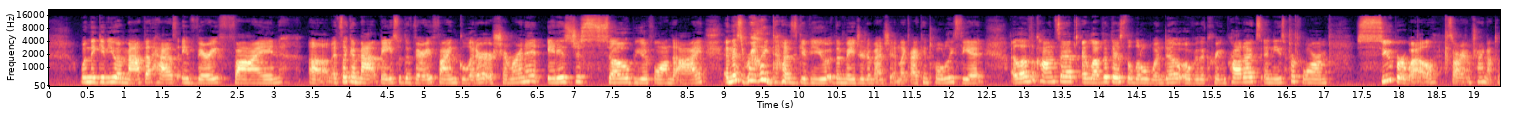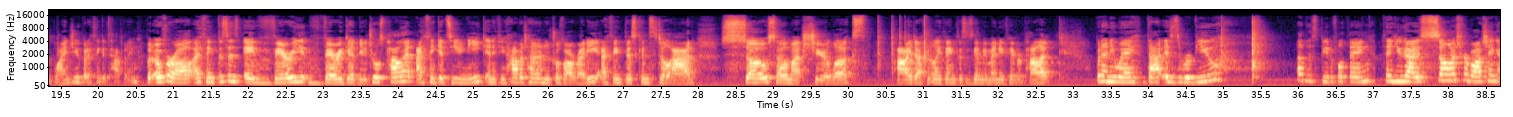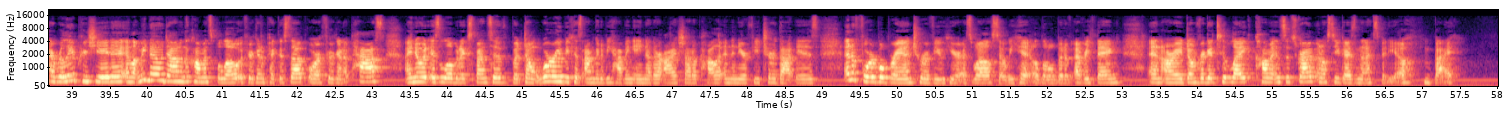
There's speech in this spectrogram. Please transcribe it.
When they give you a matte that has a very fine um, it's like a matte base with a very fine glitter or shimmer in it. It is just so beautiful on the eye. And this really does give you the major dimension. Like I can totally see it. I love the concept. I love that there's the little window over the cream products and these perform super well. Sorry, I'm trying not to blind you, but I think it's happening. But overall, I think this is a very, very good neutrals palette. I think it's unique, and if you have a ton of neutrals already, I think this can still add so, so much to your looks. I definitely think this is gonna be my new favorite palette. But anyway, that is the review of this beautiful thing. Thank you guys so much for watching. I really appreciate it. And let me know down in the comments below if you're gonna pick this up or if you're gonna pass. I know it is a little bit expensive, but don't worry because I'm gonna be having another eyeshadow palette in the near future that is an affordable brand to review here as well. So we hit a little bit of everything. And all right, don't forget to like, comment, and subscribe, and I'll see you guys in the next video. Bye.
